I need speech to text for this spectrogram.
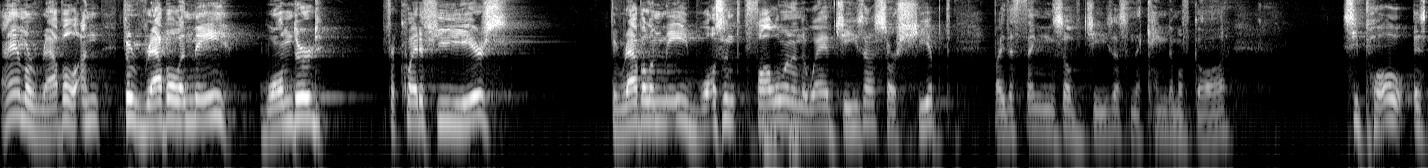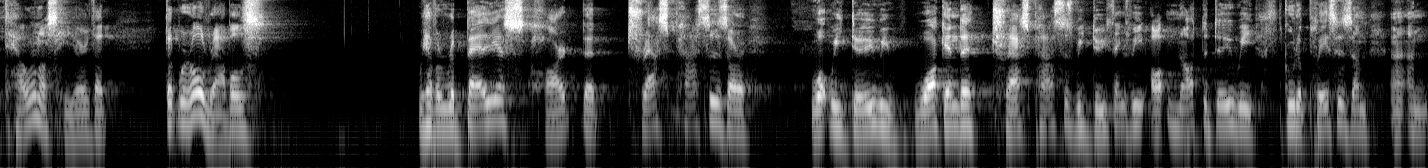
I am a rebel, and the rebel in me wandered for quite a few years. The rebel in me wasn't following in the way of Jesus or shaped by the things of Jesus and the kingdom of God. See, Paul is telling us here that, that we're all rebels. We have a rebellious heart that trespasses our what we do. We walk into trespasses. We do things we ought not to do. We go to places and, and,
